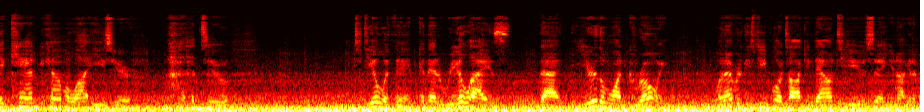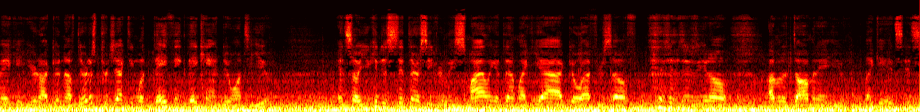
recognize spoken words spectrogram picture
it can become a lot easier to to deal with it. And then realize that you're the one growing. Whenever these people are talking down to you saying you're not going to make it you're not good enough they're just projecting what they think they can't do onto you. And so you can just sit there secretly smiling at them like yeah go f yourself. You know i'm going to dominate you like it's it's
